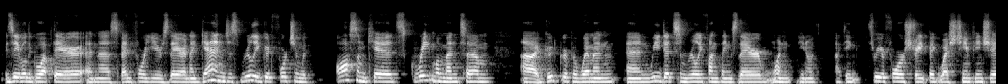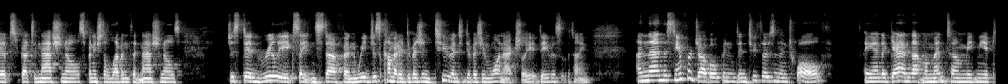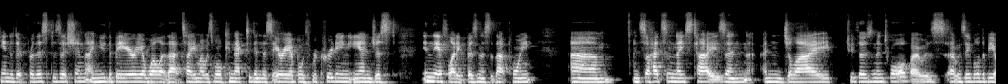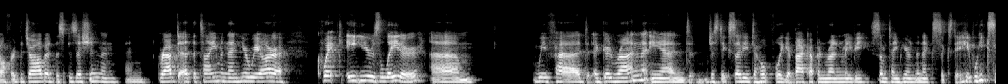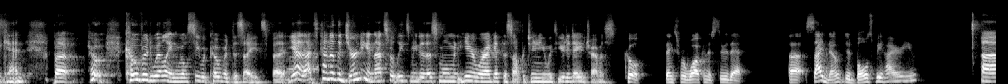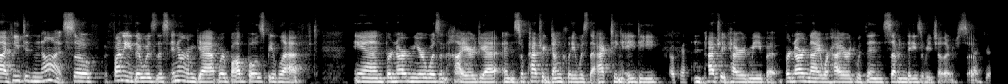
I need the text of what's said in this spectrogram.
is able to go up there and uh, spend four years there. And again, just really good fortune with awesome kids, great momentum a good group of women, and we did some really fun things there. One, you know, I think three or four straight Big West championships. Got to nationals, finished 11th at nationals. Just did really exciting stuff, and we'd just come out of Division Two into Division One actually at Davis at the time. And then the Stanford job opened in 2012. And again, that momentum made me a candidate for this position. I knew the Bay Area well at that time. I was well connected in this area, both recruiting and just in the athletic business at that point. Um, and so had some nice ties and in July 2012 I was I was able to be offered the job at this position and and grabbed it at the time and then here we are a quick 8 years later um, we've had a good run and just excited to hopefully get back up and run maybe sometime here in the next six to eight weeks again. But COVID willing, we'll see what COVID decides. But yeah, that's kind of the journey. And that's what leads me to this moment here where I get this opportunity with you today, Travis. Cool. Thanks for walking us through that. Uh, side note, did Bowlesby hire you? Uh, he did not. So funny, there was this interim gap where Bob Bowlesby left and Bernard Muir wasn't hired yet. And so Patrick Dunkley was the acting AD. Okay. And Patrick hired me, but Bernard and I were hired within seven days of each other. So. Gotcha.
